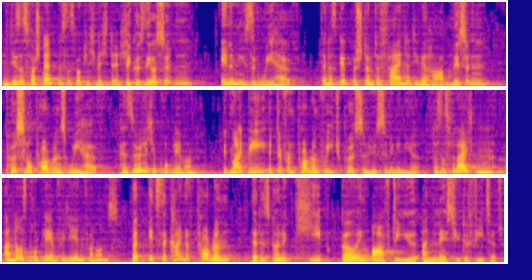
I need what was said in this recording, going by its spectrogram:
Und dieses Verständnis ist wirklich wichtig, because there are certain enemies that we have. denn es gibt bestimmte Feinde, die wir haben, There's certain personal problems we have. persönliche Probleme. It might be a different problem for each person who's sitting in here. Das ist vielleicht ein anderes Problem für jeden von uns. But it's the kind of problem that is going to keep going after you unless you defeat it.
